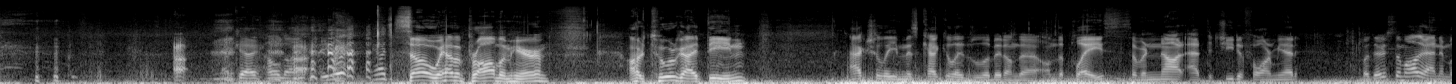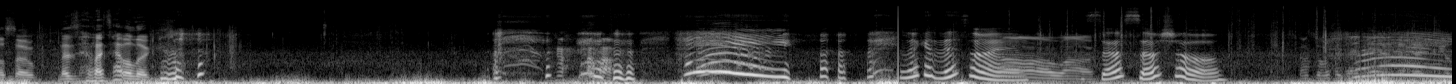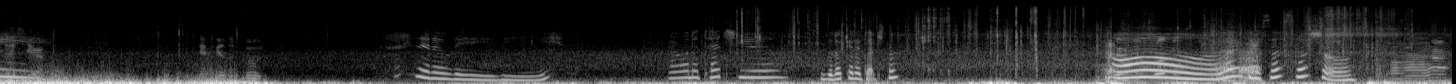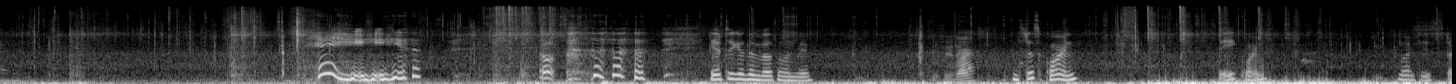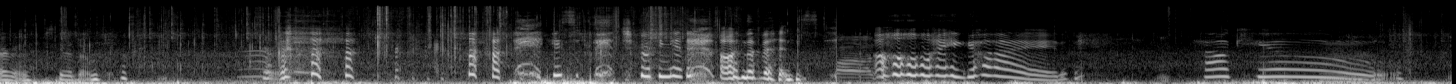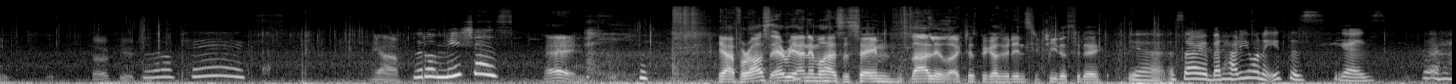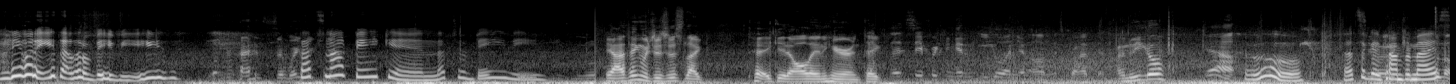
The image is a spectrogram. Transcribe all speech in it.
Okay, hold on. So we have a problem here. Our tour guide Dean actually miscalculated a little bit on the on the place, so we're not at the cheetah farm yet. But there's some other animals, so let's let's have a look. Hey! Look at this one. Oh wow! So social. Little baby. I want to touch you. Is it okay to touch them? Oh, look, they're so social. Hey! oh. you have to give them both one, babe. Should I? It's just corn. The acorn. Look, he's starving. Just give it to him. he's chewing it on the fence. Oh my god! How cute! Mm. So cute. Little pigs. Yeah. Little Mischas. Hey. yeah, for us, every animal has the same value. Like just because we didn't see cheetahs today. Yeah, sorry, but how do you want to eat this, you guys? How do you want to eat that little baby? That's not bacon. That's a baby. Yeah, I think we should just like take it all in here and take Let's see if we can get an eagle on your arm. Let's bribe them. an eagle. Yeah. Ooh, that's a good compromise.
